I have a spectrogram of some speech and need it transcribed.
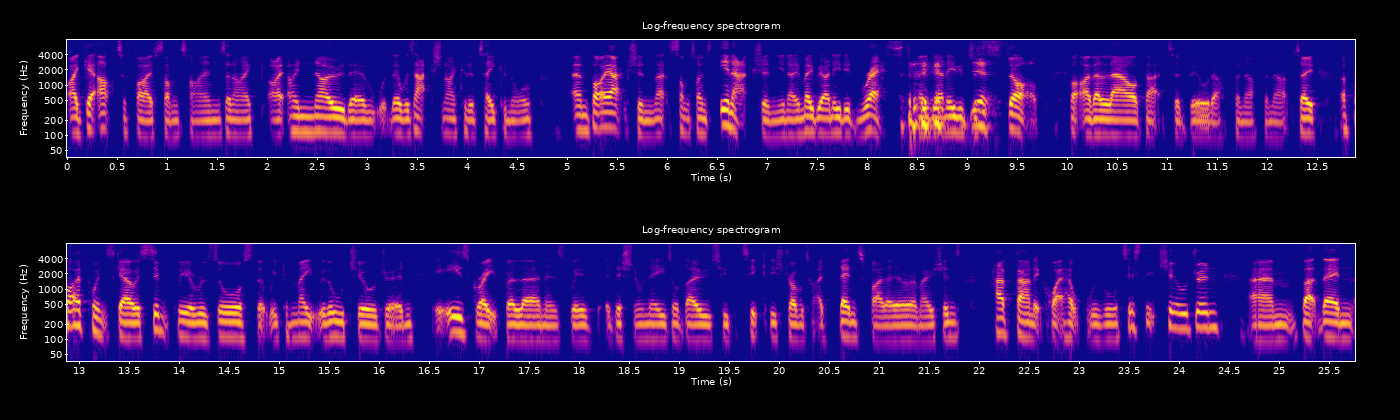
i get up to five sometimes and i i, I know there there was action i could have taken or and by action that's sometimes inaction you know maybe i needed rest maybe i needed to yes. stop but i've allowed that to build up and up and up. So a five point scale is simply a resource that we can make with all children. It is great for learners with additional needs or those who particularly struggle to identify their emotions. Have found it quite helpful with autistic children um, but then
